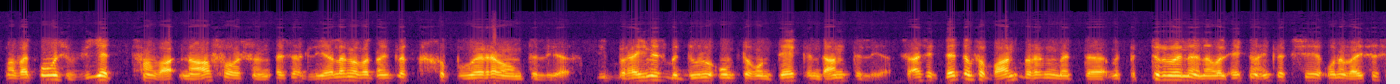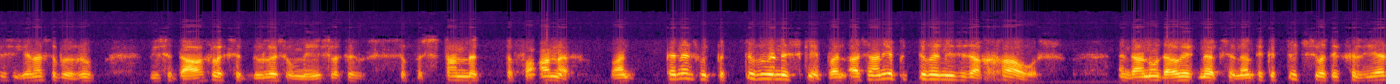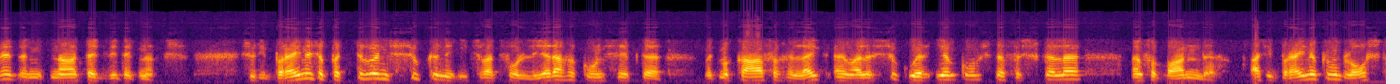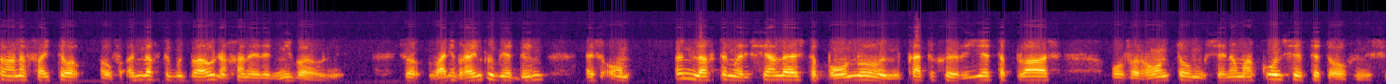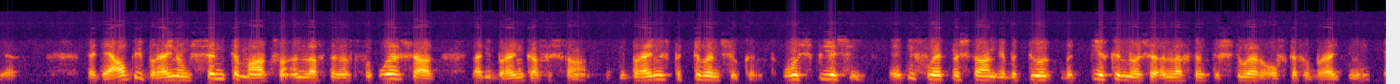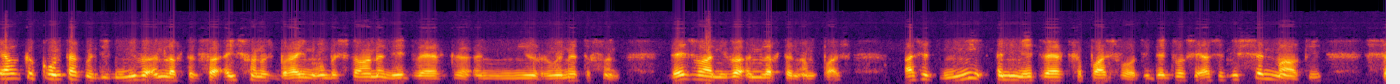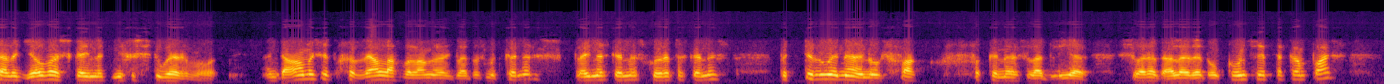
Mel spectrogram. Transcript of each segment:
Maar wat ons weet van wat navorsing is dat leerders wat eintlik gebore om te leer die brein is bedoel om te ontdek en dan te leer. So as ek dit in verband bring met uh, met patrone, dan wil ek nou eintlik sê onderwysers is die enigste beroep wie se daaglikse doel is om menslike se verstande te verander. Want kinders moet patrone skep, want as daar nie 'n patroon is, is daar chaos. En dan onthou ek niks en dan het ek 'n toets wat ek geleer het en na tyd weet ek niks. So die brein is 'n patroon soekende iets wat volledige konsepte met mekaar vergelyk en hulle soek ooreenkomste, verskille en verbande. As die brein 'n klomp losstaande feite of inligting moet behou, dan gaan hy dit nie behou nie. So wat die brein probeer doen is om inligting wat dieselfde is te bondel en kategorieë te plaas of rondom sê nou maar konsepte te organiseer. Dit help die brein om sin te maak van inligting en veroorsaak dat die brein kan verstaan. Die brein is patroonsoekend. Ons spesies voortbestaan deur betekenlose inligting te stoor of te gebruik nie. Elke kontak met die nuwe inligting vereis van ons brein om bestaande netwerke in neurone te vind. Dis waar nuwe inligting inpas. As dit nie in die netwerk gepas word nie, dit wil sê as dit nie sin maak nie, sal dit heel waarskynlik nie gestoor word nie. En daarom is dit geweldig belangrik dat ons met kinders, kleiner kinders, groter kinders, patrone in ons vak vir kinders laat leer sodat hulle dit op konsepte kan pas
